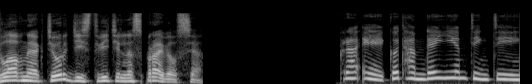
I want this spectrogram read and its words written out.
Главный актер действительно справился. พระเอกก็ทำได้เยี่ยมจริง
